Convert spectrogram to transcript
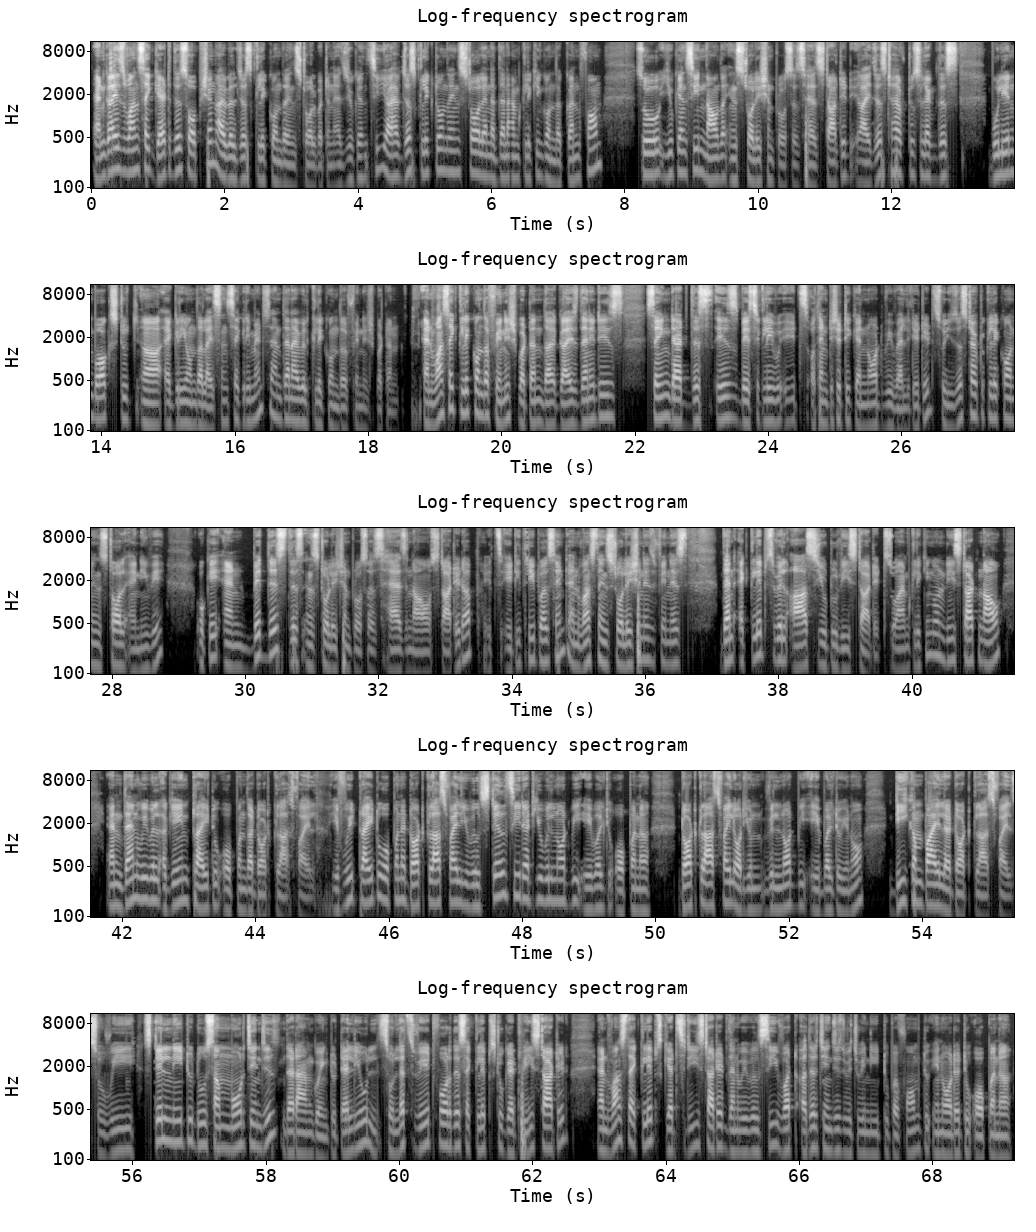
and guys, once I get this option, I will just click on the install button. As you can see, I have just clicked on the install and then I'm clicking on the confirm. So you can see now the installation process has started. I just have to select this boolean box to uh, agree on the license agreements and then I will click on the finish button. And once I click on the finish button, the guys, then it is saying that this is basically its authenticity cannot be validated. So you just have to click on install anyway okay and with this this installation process has now started up. It's 83 percent and once the installation is finished then eclipse will ask you to restart it. So i'm clicking on restart now and then we will again try to open the dot class file. If we try to open a dot class file you will still see that you will not be able to open a dot class file or you will not be able to you know decompile a dot class file. So we still need to do some more changes that i am going to tell you. So let's wait for this eclipse to get restarted. And once the eclipse gets restarted then we will see what other changes which we need to perform to in order to open a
